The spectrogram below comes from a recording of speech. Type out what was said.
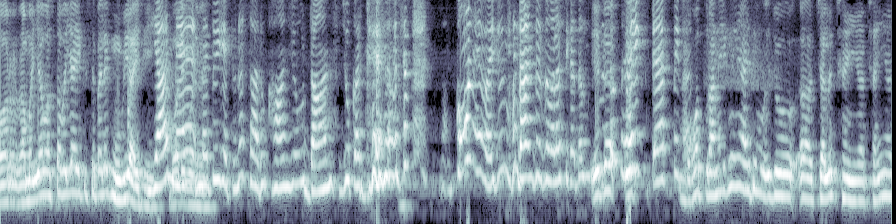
और रमैया वस्तावैया एक इससे पहले एक मूवी आई थी यार मैं मैं। तो ये कहती हूँ ना शाहरुख खान जो डांस जो करते हैं ना मतलब कौन है भाई जो डांस ऐसा वाला सिखाता है? एक- मतलब हर एक स्टेप पे बहुत पुराने एक नहीं आई थी वो जो चल छैया छैया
